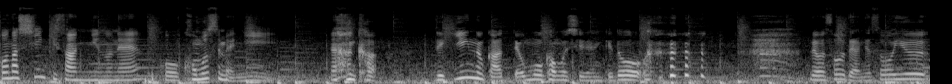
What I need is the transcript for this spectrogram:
こんな新規参入のねこう小娘になんかできんのかって思うかもしれんけど。でもそうだよね。そういう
